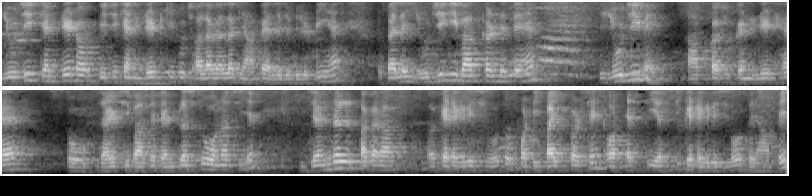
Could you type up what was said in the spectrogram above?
यूजी कैंडिडेट और पीजी कैंडिडेट की कुछ अलग अलग यहाँ पे एलिजिबिलिटी हैं। तो पहले यूजी की बात कर लेते हैं। यूजी में आपका जो कैंडिडेट है तो ज़ाहिर सी बात है टेन प्लस टू होना चाहिए। जनरल अगर आप कैटेगरी से हो तो 45 परसेंट और S C S T category से हो तो यहाँ पे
